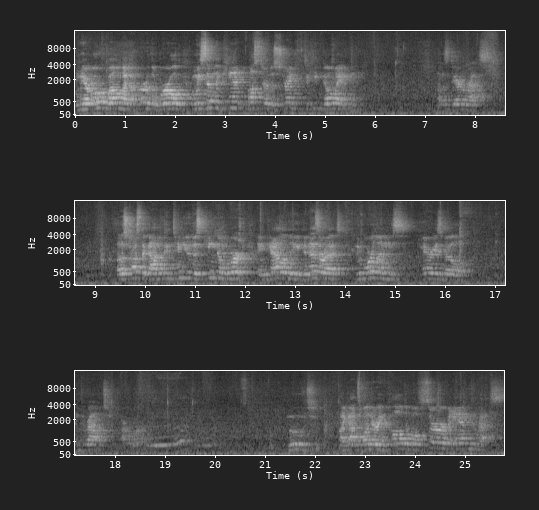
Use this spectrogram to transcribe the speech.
when we are overwhelmed by the hurt of the world, when we simply can't muster the strength to keep going, let us dare to rest. Let us trust that God will continue this kingdom work in Galilee, Gennesaret, New Orleans, Marysville, and throughout our world. Moved by God's wonder and called to both serve and rest.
